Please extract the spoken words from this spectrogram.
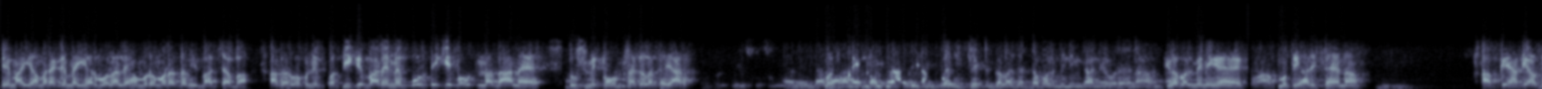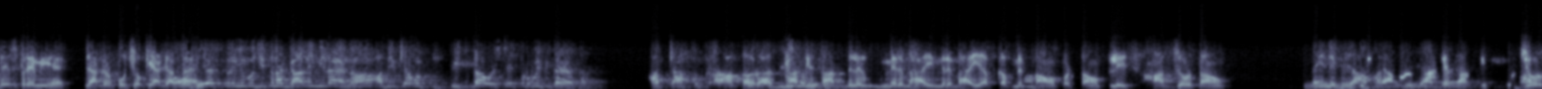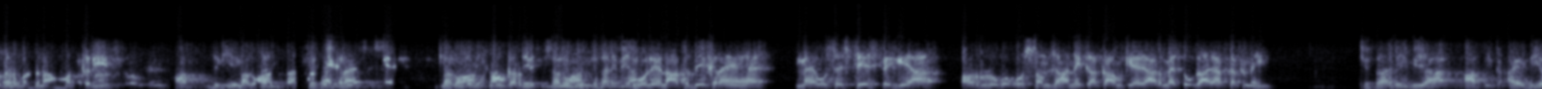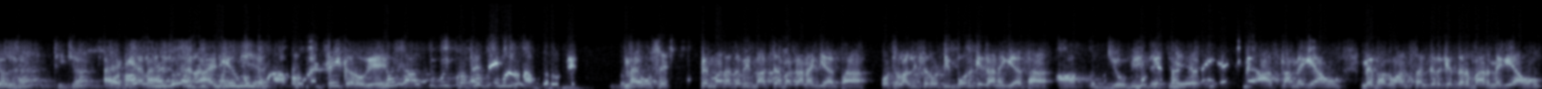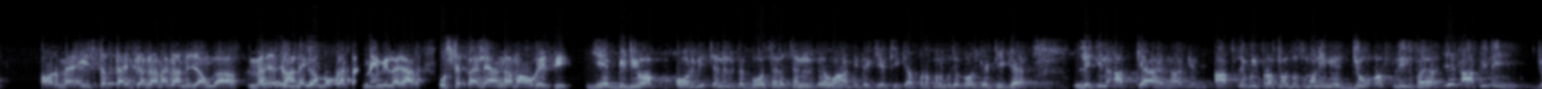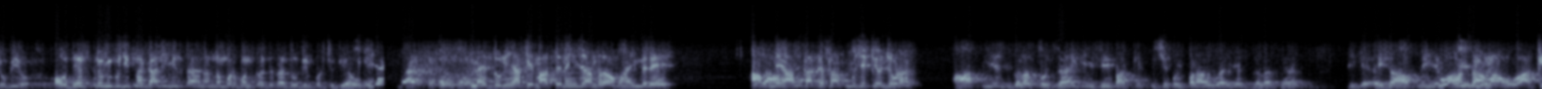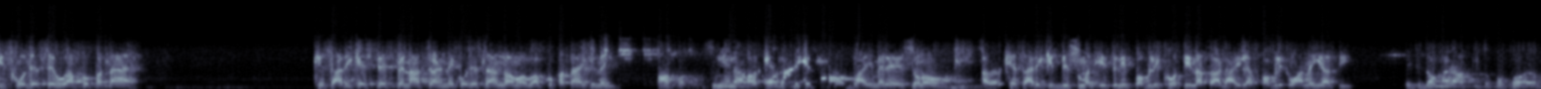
ए माई हमरा के नैहर बोला ले हमरो मरद अभी बाचा बा। अगर वो अपने पति के बारे में बोलते कि बहुत नादान है तो उसमें कौन सा गलत है यार? डबल मीनिंग गाने हो रहे हैं ना। डबल मीनिंग है। आप मोतिहारी से है ना? आपके यहाँ के अवधेश प्रेमी है? जाकर पूछो क्या और है। देश प्रेमी को जितना गाली मिला है ना अभी क्या वो पिटता वो स्टेज पर भी पिटाया था। आप क्या आप तो आप और उसका आस्था के साथ मेरे भाई मेरे भाई आपका अपने हाँ। पाँव पड़ता हूँ प्लीज़ हाथ जोड़ता हूँ। नहीं नहीं भैया आप हाथ के साथ आप- किसी को जोड़कर बदनाम मत करिए। आप देखिए भगवान देख रहे हैं। भगवान शंकर भगवान भोलेनाथ देख रहे हैं। मैं उस स्टेज पे गया और लोगों को समझाने का काम किया यार मैं तो गाया तक नहीं। खेसारी भैया आप एक आइडियल हैं ठीक है? आइडियल है तो मुझे यार कोई आइडियल आप लोग ऐसे ही करोगे। नहीं आपसे कोई बदनाम करोगे। मैं उस पे मरा अभी बाचा गाना गया था। और ठलाली से रोटी बोर के गाने गया था। आप जो भी देखिए। मैं आस्था में गया हूँ मैं भगवान शंकर के दरबार में गया हूँ। और मैं इस सब टाइप का गाना गाने जाऊँगा। मेरे गाने का मौका तक नहीं मिला यार। उससे पहले हंगामा हो गई थी। ये वीडियो आप और भी चैनल पे बहुत सारे चैनल पे वहाँ भी देखिए ठीक है आप पर्सनल मुझे कॉल किया ठीक है। लेकिन आप क्या है ना कि आपसे कोई पर्सनल दुश्मनी नहीं है जो अश्लील है एक आप ही नहीं जो भी हो। और देश प्रेमी को जितना गाली मिलता है ना नंबर बंद कर देता है दो दिन पर चुकिया हो। मैं दुनिया की बातें नहीं जान रहा हूँ भाई मेरे। आपने आस्था के साथ मुझे क्यों जोड़ा? आप ये गलत सोच रहे हैं कि इसी बात के पीछे कोई पड़ा हुआ है ये गलत है। ठीक है ऐसा आप नहीं है वो हो। हंगामा हुआ किस वजह से हुआ आपको पता है? खेसारी के स्टेज पे ना चढ़ने की वजह से हंगामा हुआ आपको पता है कि नहीं? आप सुनिए ना और खेसारी के सुनो भाई मेरे सुनो। अगर खेसारी की दुश्मन इतनी पब्लिक होती ना तो ढाई लाख पब्लिक वहाँ नहीं आती। एकदम है आपकी तो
